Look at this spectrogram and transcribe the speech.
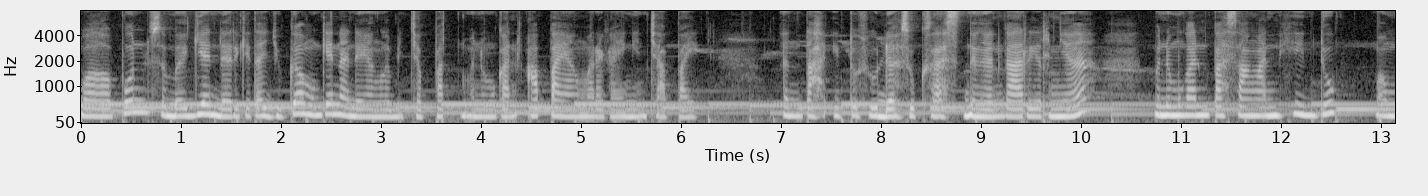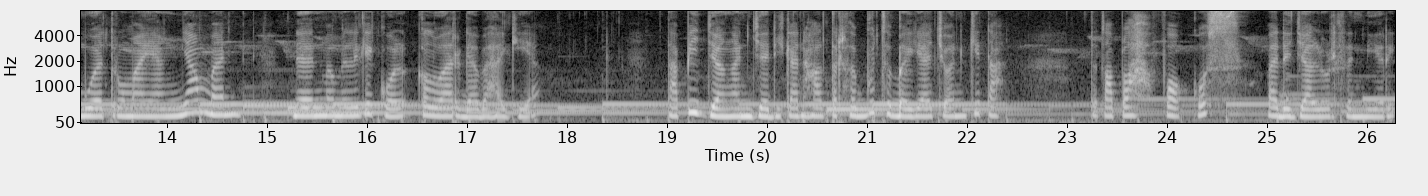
Walaupun sebagian dari kita juga mungkin ada yang lebih cepat menemukan apa yang mereka ingin capai, entah itu sudah sukses dengan karirnya, menemukan pasangan hidup, membuat rumah yang nyaman, dan memiliki keluarga bahagia. Tapi jangan jadikan hal tersebut sebagai acuan kita. Tetaplah fokus pada jalur sendiri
